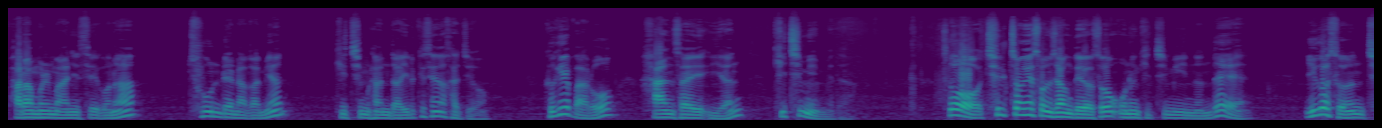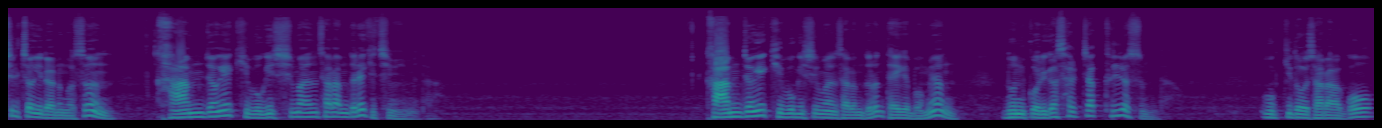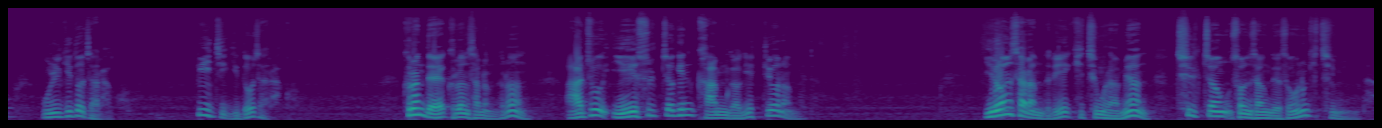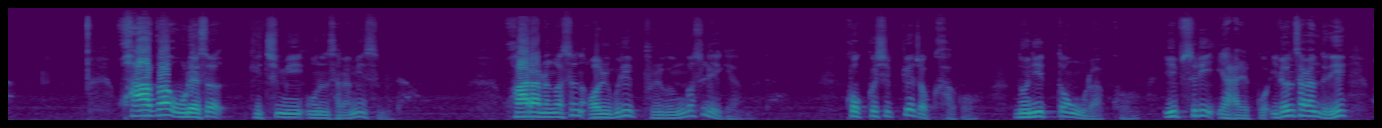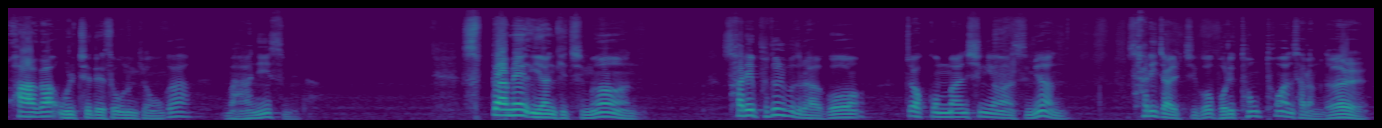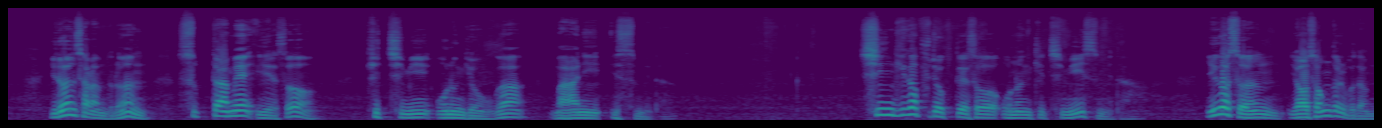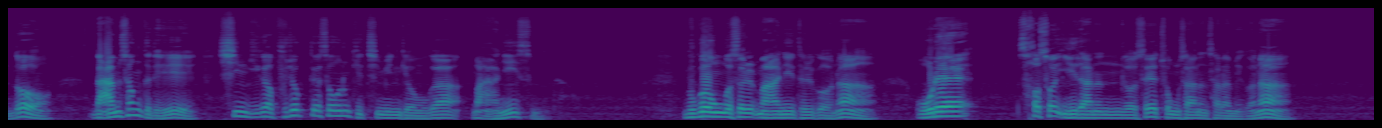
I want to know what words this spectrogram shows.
바람을 많이 쐬거나 추운 데 나가면 기침을 한다 이렇게 생각하죠. 그게 바로 한사에 의한 기침입니다. 또 칠정에 손상되어서 오는 기침이 있는데 이것은 칠정이라는 것은 감정의 기복이 심한 사람들의 기침입니다. 감정의 기복이 심한 사람들은 대개 보면 눈꼬리가 살짝 틀렸습니다. 웃기도 잘하고 울기도 잘하고 삐지기도 잘하고 그런데 그런 사람들은 아주 예술적인 감각이 뛰어납니다. 이런 사람들이 기침을 하면 칠정 손상돼서 오는 기침입니다. 화가 울해서 기침이 오는 사람이 있습니다. 화라는 것은 얼굴이 붉은 것을 얘기합니다. 코끝이 뾰족하고 눈이 동그랗고 입술이 얇고 이런 사람들이 화가 울체돼서 오는 경우가 많이 있습니다. 습담에 의한 기침은 살이 부들부들하고 조금만 신경 안 쓰면 살이 잘 찌고 볼이 통통한 사람들 이런 사람들은 습담에 의해서 기침이 오는 경우가 많이 있습니다. 신기가 부족돼서 오는 기침이 있습니다. 이것은 여성들보다도 남성들이 신기가 부족돼서 오는 기침인 경우가 많이 있습니다. 무거운 것을 많이 들거나 오래 서서 일하는 것에 종사하는 사람이거나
